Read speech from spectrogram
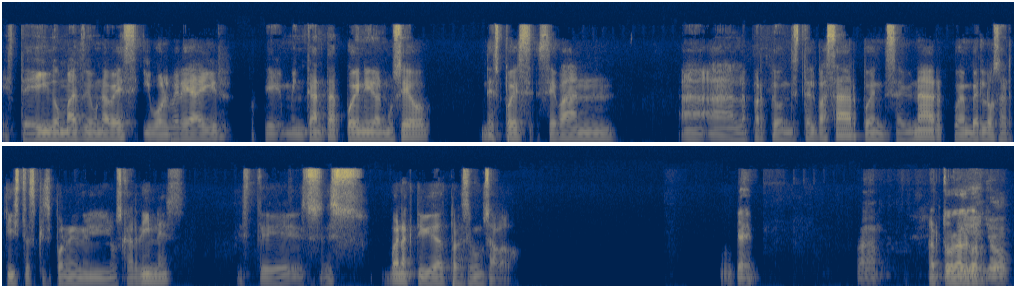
este, he ido más de una vez y volveré a ir, porque me encanta, pueden ir al museo, después se van a, la parte donde está el bazar, pueden desayunar, pueden ver los artistas que se ponen en los jardines, este, es, buena actividad para hacer un sábado. Ok. Ah, Arturo, ¿algo? Yo,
